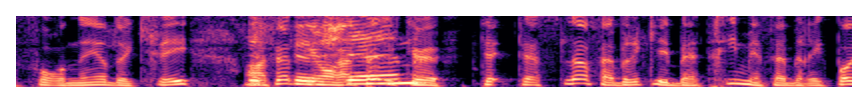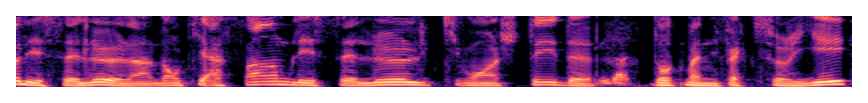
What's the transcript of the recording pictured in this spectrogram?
fournir, de créer. En fait, on rappelle que Tesla fabrique les batteries, mais ne fabrique pas les cellules. Hein. Donc, ils assemblent les cellules qu'ils vont acheter d'autres manufacturiers,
